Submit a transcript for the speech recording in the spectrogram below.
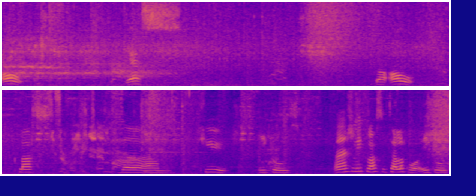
Ult. Yes. The ult plus the um, Q equals actually plus the teleport equals.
